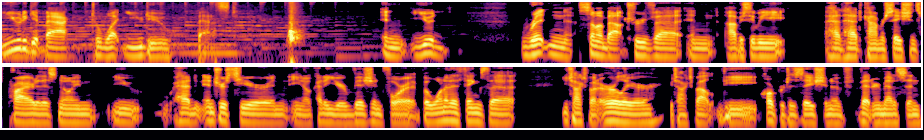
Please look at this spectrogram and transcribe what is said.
you to get back to what you do best. And you had written some about TrueVet, and obviously we had had conversations prior to this, knowing you had an interest here and you know kind of your vision for it. But one of the things that you talked about earlier, you talked about the corporatization of veterinary medicine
